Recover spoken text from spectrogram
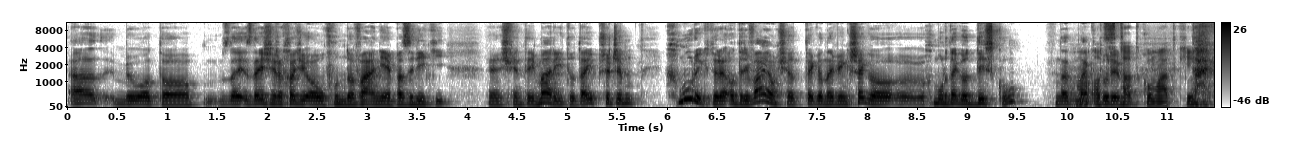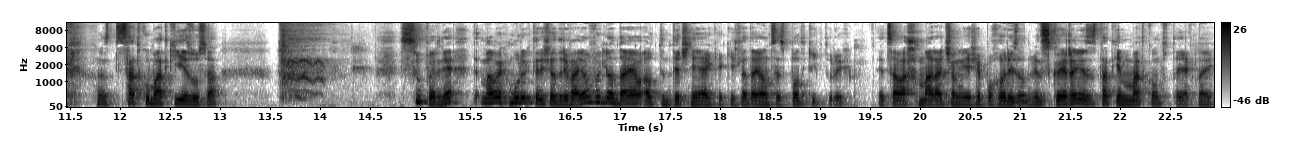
a było to, zdaje, zdaje się, że chodzi o ufundowanie Bazyliki e, Świętej Marii tutaj, przy czym chmury, które odrywają się od tego największego e, chmurnego dysku, na, na Od którym... statku matki. Tak, statku Matki Jezusa. Super, nie? Te małe chmury, które się odrywają, wyglądają autentycznie jak jakieś latające spotki, których cała chmara ciągnie się po horyzont, więc skojarzenie ze statkiem matką tutaj jak naj...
